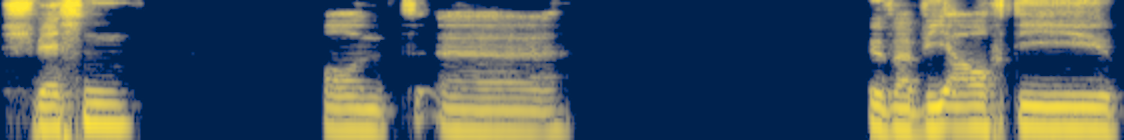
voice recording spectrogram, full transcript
Schwächen und äh, über wie auch die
